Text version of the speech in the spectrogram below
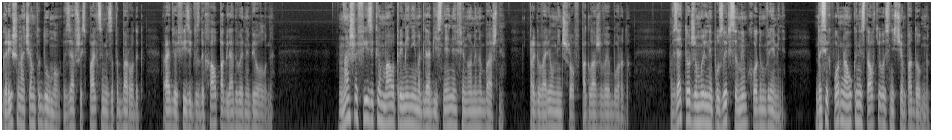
Гришин о чем-то думал, взявшись пальцами за подбородок. Радиофизик вздыхал, поглядывая на биолога. «Наша физика мало применима для объяснения феномена башни», проговорил Меньшов, поглаживая бороду. «Взять тот же мыльный пузырь с иным ходом времени. До сих пор наука не сталкивалась ни с чем подобным.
